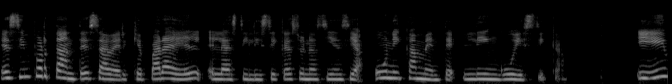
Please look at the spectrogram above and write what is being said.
Es importante saber que para él la estilística es una ciencia únicamente lingüística. Y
